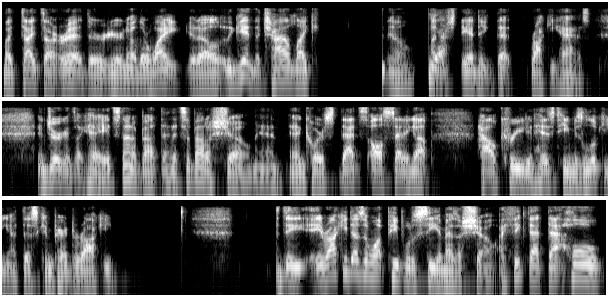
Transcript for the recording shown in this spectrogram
my tights aren't red. They're, you know, they're white, you know, again, the childlike, you know, Yeah. understanding that Rocky has. And Jurgen's like, hey, it's not about that. It's about a show, man. And of course, that's all setting up how Creed and his team is looking at this compared to Rocky. The Iraqi doesn't want people to see him as a show. I think that that whole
